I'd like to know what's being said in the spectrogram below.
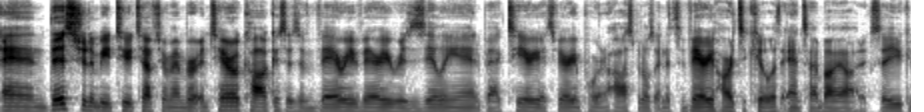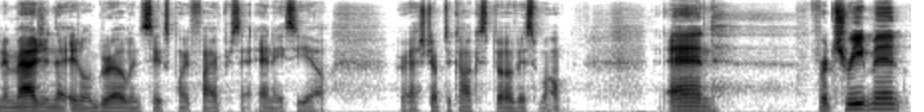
and this shouldn't be too tough to remember. Enterococcus is a very, very resilient bacteria. It's very important in hospitals, and it's very hard to kill with antibiotics. So you can imagine that it'll grow in 6.5% NaCl, whereas Streptococcus bovis won't. And for treatment,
